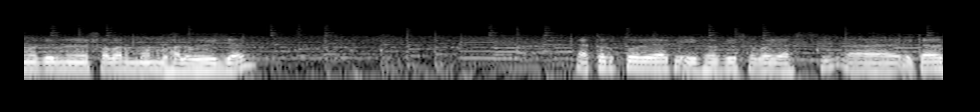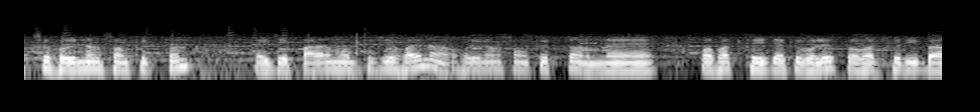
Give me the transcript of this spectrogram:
আমাদের সবার মন ভালো হয়ে যায়। একের পর এক এইভাবে সবাই আসছে। এটা হচ্ছে হরিনাম সংকীর্তন। এই যে পাড়ার মধ্যে যে হয় না, হরিনাম সংকীর্তন মানে প্রভাত ফেরি যাকে বলে, প্রভাত ফেরি বা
